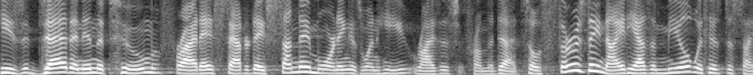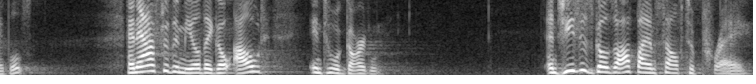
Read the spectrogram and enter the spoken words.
He's dead and in the tomb Friday, Saturday, Sunday morning is when he rises from the dead. So Thursday night, he has a meal with his disciples. And after the meal, they go out into a garden. And Jesus goes off by himself to pray.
